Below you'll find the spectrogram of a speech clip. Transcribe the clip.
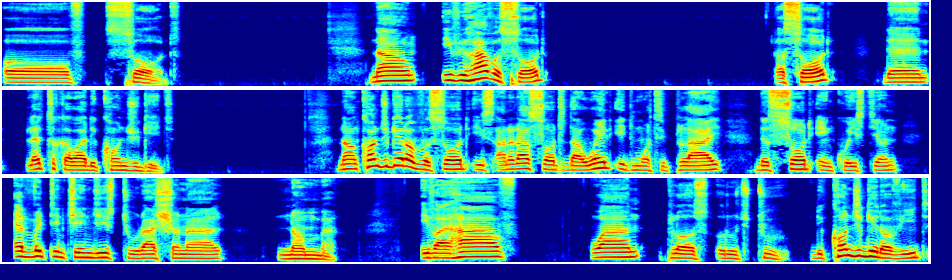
of surd. Now, if you have a surd, a surd, then let's talk about the conjugate. Now, conjugate of a surd is another surd that when it multiply the surd in question, everything changes to rational number. If I have 1 plus root 2, the conjugate of it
